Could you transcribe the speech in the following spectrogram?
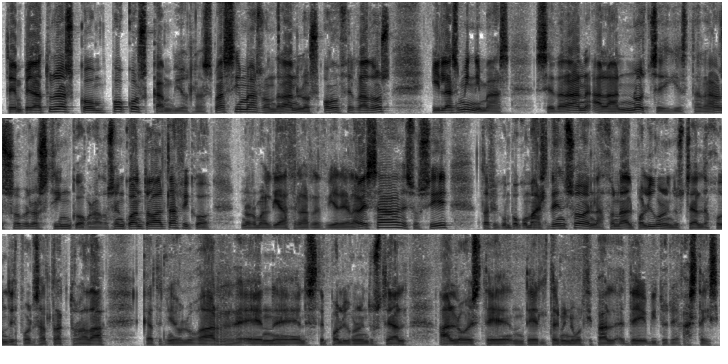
Temperaturas con pocos cambios. Las máximas rondarán los 11 grados y las mínimas se darán a la noche y estarán sobre los 5 grados. En cuanto al tráfico, normalidad en la red viaria alavesa, eso sí, tráfico un poco más denso en la zona del polígono industrial de Jundiz por esa tractorada que ha tenido lugar en, este polígono industrial al oeste del término municipal de Vitoria-Gasteiz.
